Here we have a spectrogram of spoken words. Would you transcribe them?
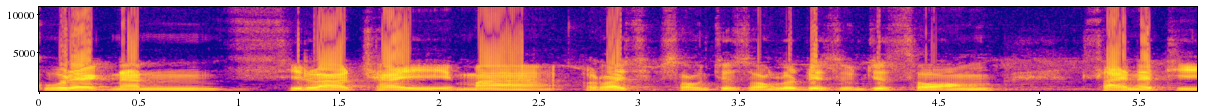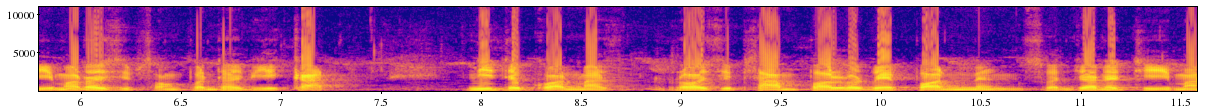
คู่แรกนั้นศิลาชัยมา 112.2ลดไป0.2 สายนาทีมา 112ปอนด์เท่าพิกัด นิตกรมา 113 ปอนด์ลดไปปอนด์หนึ่งส่วนเจ้านาทีมา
